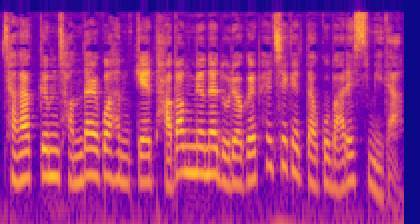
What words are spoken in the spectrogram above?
장학금 전달과 함께 다방면의 노력을 펼치겠다고 말했습니다.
